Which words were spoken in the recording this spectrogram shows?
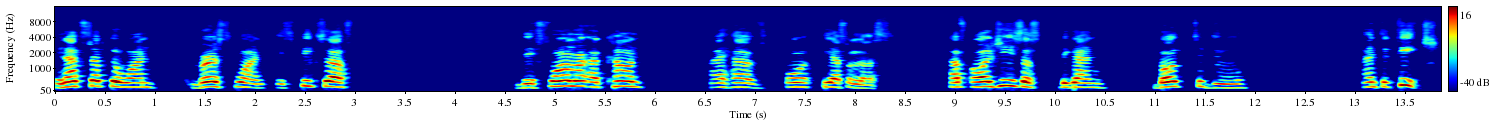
In Acts chapter 1, verse 1, it speaks of the former account I have, O Theophilus, of all Jesus began both to do and to teach.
